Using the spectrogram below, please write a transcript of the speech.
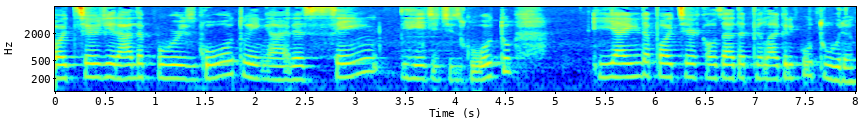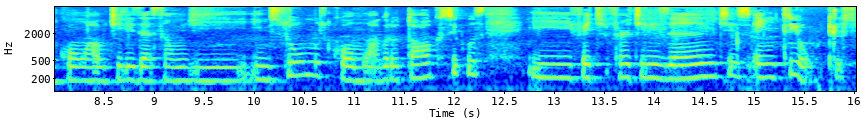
Pode ser gerada por esgoto em áreas sem rede de esgoto, e ainda pode ser causada pela agricultura, com a utilização de insumos como agrotóxicos e fertilizantes, entre outros,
